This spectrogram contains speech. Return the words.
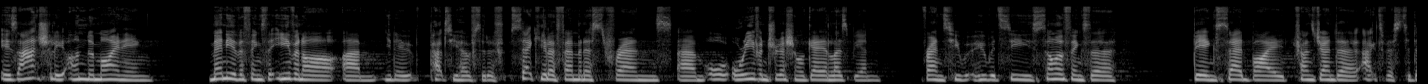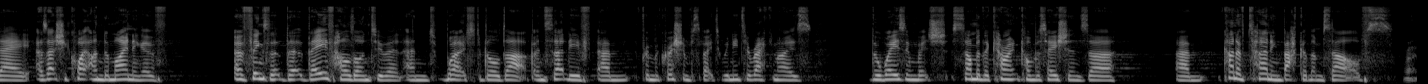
is actually undermining many of the things that even are, um, you know, perhaps you have sort of secular feminist friends um, or, or even traditional gay and lesbian friends who, who would see some of the things that are being said by transgender activists today as actually quite undermining of, of things that, that they've held on to and, and worked to build up. And certainly, um, from a Christian perspective, we need to recognize the ways in which some of the current conversations are um, kind of turning back on themselves. Right.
